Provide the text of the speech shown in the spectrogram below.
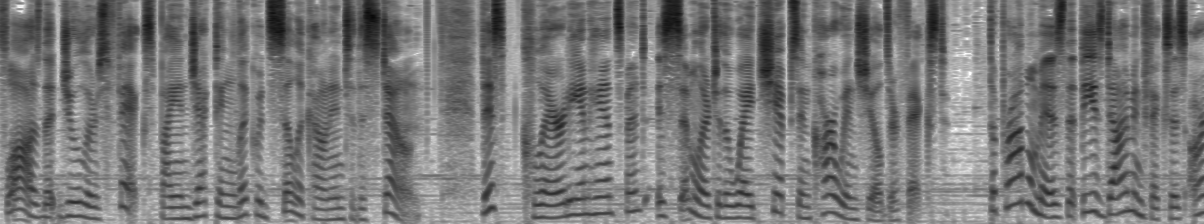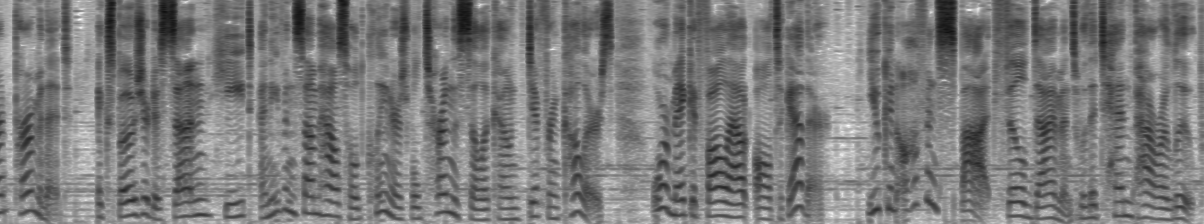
flaws that jewelers fix by injecting liquid silicone into the stone. This clarity enhancement is similar to the way chips in car windshields are fixed. The problem is that these diamond fixes aren't permanent. Exposure to sun, heat, and even some household cleaners will turn the silicone different colors or make it fall out altogether. You can often spot filled diamonds with a 10 power loupe.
